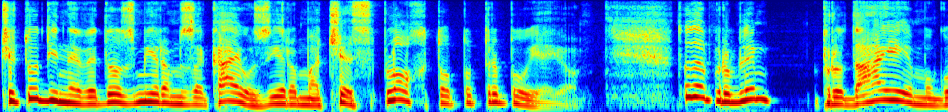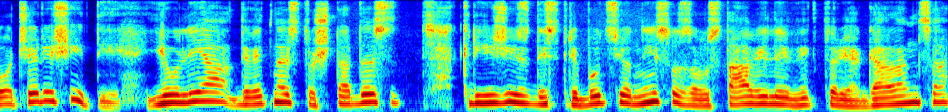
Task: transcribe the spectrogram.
Če tudi ne vedo zmerom zakaj oziroma če sploh to potrebujejo. Tudi problem prodaje je mogoče rešiti. Julija 1940 križi z distribucijo niso zaustavili Viktorja Galanca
